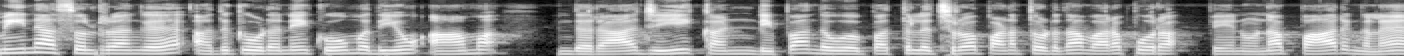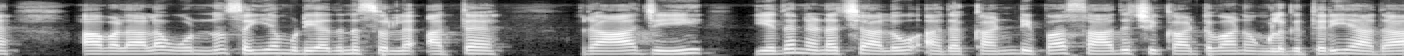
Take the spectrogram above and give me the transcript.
மீனா சொல்கிறாங்க அதுக்கு உடனே கோமதியும் ஆமாம் இந்த ராஜி கண்டிப்பாக அந்த பத்து லட்ச ரூபா பணத்தோடு தான் வரப்போகிறா வேணும்னா பாருங்களேன். அவளால் ஒன்றும் செய்ய முடியாதுன்னு சொல்ல அத்தை. ராஜி எதை நினச்சாலும் அதை கண்டிப்பாக சாதிச்சு காட்டுவான்னு உங்களுக்கு தெரியாதா?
